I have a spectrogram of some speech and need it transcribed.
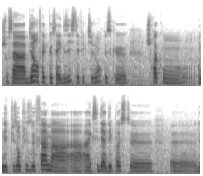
je trouve ça bien en fait que ça existe effectivement parce je crois qu'on on est de plus en plus de femmes à, accéder à des postes euh, euh, de,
